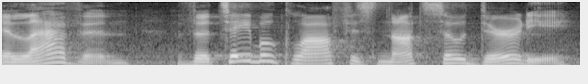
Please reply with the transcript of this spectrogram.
11. The tablecloth is not so dirty.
